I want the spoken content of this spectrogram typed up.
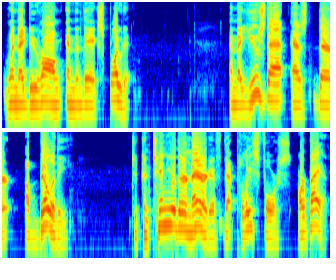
when they do wrong and then they explode it. And they use that as their ability to continue their narrative that police force are bad.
